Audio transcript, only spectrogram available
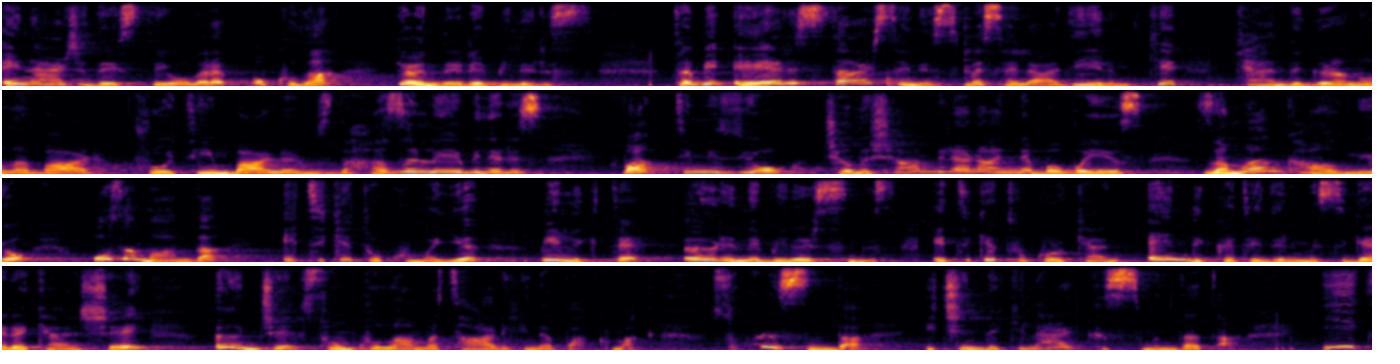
enerji desteği olarak okula gönderebiliriz. Tabii eğer isterseniz mesela diyelim ki kendi granola bar, protein barlarımızı da hazırlayabiliriz. vaktimiz yok, çalışan birer anne babayız, zaman kalmıyor. O zaman da etiket okumayı birlikte öğrenebilirsiniz. Etiket okurken en dikkat edilmesi gereken şey önce son kullanma tarihine bakmak. Sonrasında içindekiler kısmında da ilk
